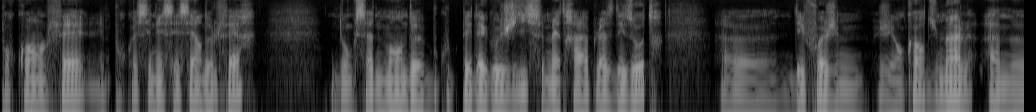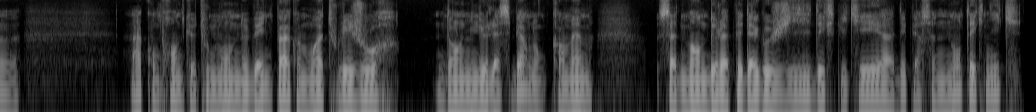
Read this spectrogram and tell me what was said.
pourquoi on le fait et pourquoi c'est nécessaire de le faire. Donc ça demande beaucoup de pédagogie, se mettre à la place des autres, des fois, j'ai encore du mal à comprendre que tout le monde ne baigne pas comme moi tous les jours dans le milieu de la cyber. Donc quand même, ça demande de la pédagogie, d'expliquer à des personnes non techniques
